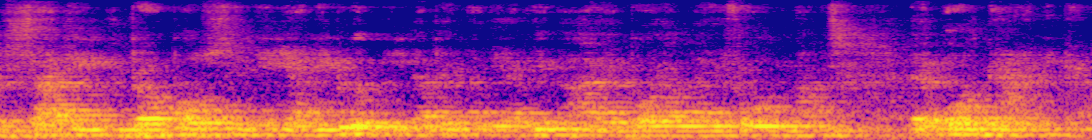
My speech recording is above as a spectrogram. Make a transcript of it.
stati proposti negli anni 2000 prima di arrivare poi alla riforma organica.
